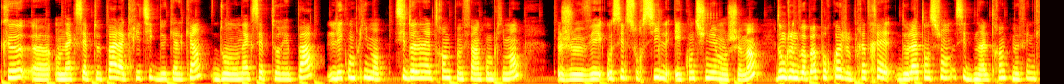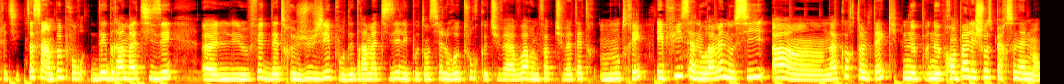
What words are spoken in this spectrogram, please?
que euh, on n'accepte pas la critique de quelqu'un dont on n'accepterait pas les compliments. Si Donald Trump me fait un compliment, je vais hausser le sourcil et continuer mon chemin. Donc je ne vois pas pourquoi je prêterais de l'attention si Donald Trump me fait une critique. Ça c'est un peu pour dédramatiser euh, le fait d'être jugé, pour dédramatiser les potentiels retours que tu vas avoir une fois que tu vas t'être montré. Et puis ça nous ramène aussi à un accord Toltec, ne, prends pas les choses personnellement.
